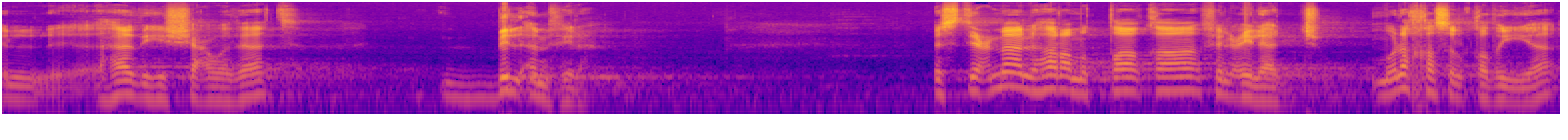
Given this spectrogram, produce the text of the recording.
ال هذه الشعوذات بالأمثلة. استعمال هرم الطاقة في العلاج. ملخص القضية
